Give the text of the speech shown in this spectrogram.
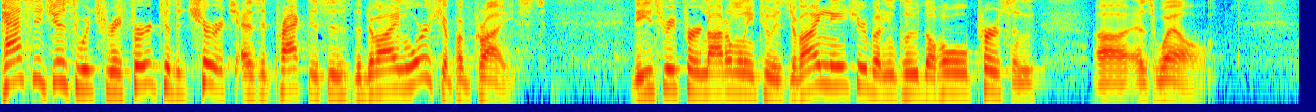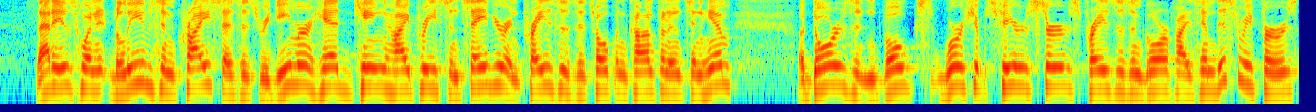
Passages which refer to the church as it practices the divine worship of Christ. These refer not only to his divine nature, but include the whole person uh, as well. That is, when it believes in Christ as its Redeemer, Head, King, High Priest, and Savior, and praises its hope and confidence in Him, adores, invokes, worships, fears, serves, praises, and glorifies Him. This refers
